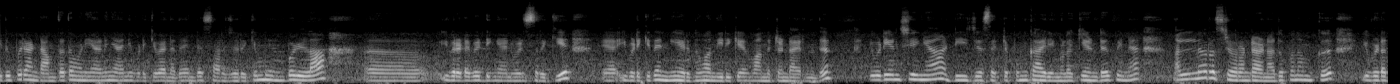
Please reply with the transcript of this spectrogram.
ഇതിപ്പോൾ രണ്ടാമത്തെ തവണയാണ് ഞാൻ ഇവിടേക്ക് വരുന്നത് എന്റെ സർജറിക്ക് മുമ്പുള്ള ഇവരുടെ വെഡ്ഡിങ് ആനിവേഴ്സറിക്ക് ഇവിടേക്ക് തന്നെയായിരുന്നു വന്നിരിക്കുക വന്നിട്ടുണ്ടായിരുന്നത്. ഇവിടെ എന്ന് വെച്ച് കഴിഞ്ഞാൽ ഡി ജെ സെറ്റപ്പും കാര്യങ്ങളൊക്കെ ഉണ്ട്. പിന്നെ നല്ല റെസ്റ്റോറന്റാണ് അതിപ്പോൾ നമുക്ക് ഇവിടെ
